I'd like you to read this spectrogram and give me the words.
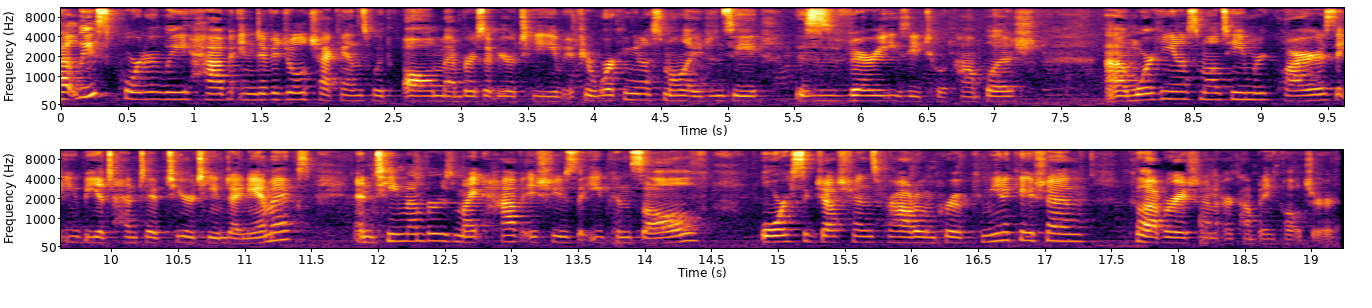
At least quarterly, have individual check ins with all members of your team. If you're working in a small agency, this is very easy to accomplish. Um, working in a small team requires that you be attentive to your team dynamics, and team members might have issues that you can solve or suggestions for how to improve communication, collaboration, or company culture.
